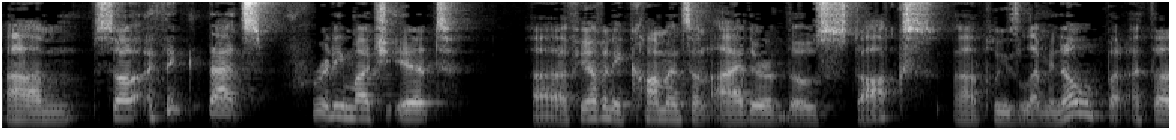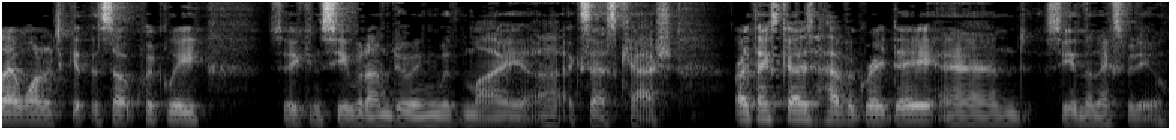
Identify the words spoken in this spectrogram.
Um, so I think that's pretty much it. Uh, if you have any comments on either of those stocks, uh, please let me know. But I thought I wanted to get this out quickly so you can see what I'm doing with my uh, excess cash. All right, thanks guys. Have a great day and see you in the next video.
